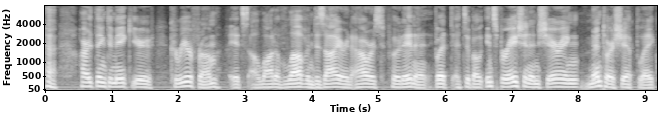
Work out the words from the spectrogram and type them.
hard thing to make your career from. It's a lot of love and desire and hours to put in it, but it's about inspiration and sharing mentorship. Like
